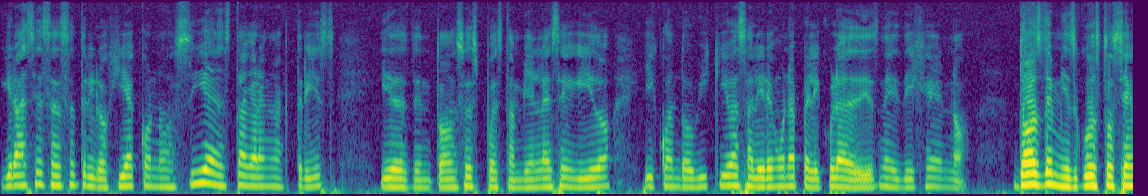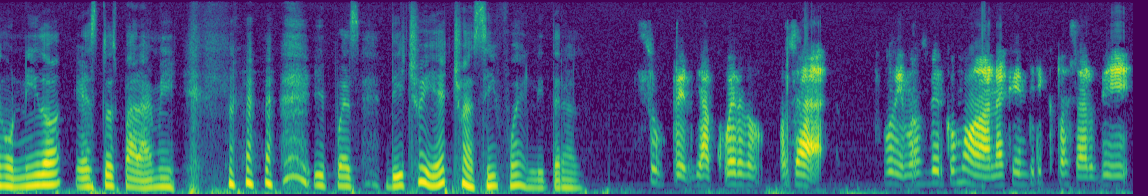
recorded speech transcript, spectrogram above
gracias a esa trilogía conocí a esta gran actriz y desde entonces pues también la he seguido y cuando vi que iba a salir en una película de Disney dije no, dos de mis gustos se han unido, esto es para mí. y pues dicho y hecho así fue, literal. Súper de acuerdo, o sea, pudimos ver como a Ana Kendrick pasar de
